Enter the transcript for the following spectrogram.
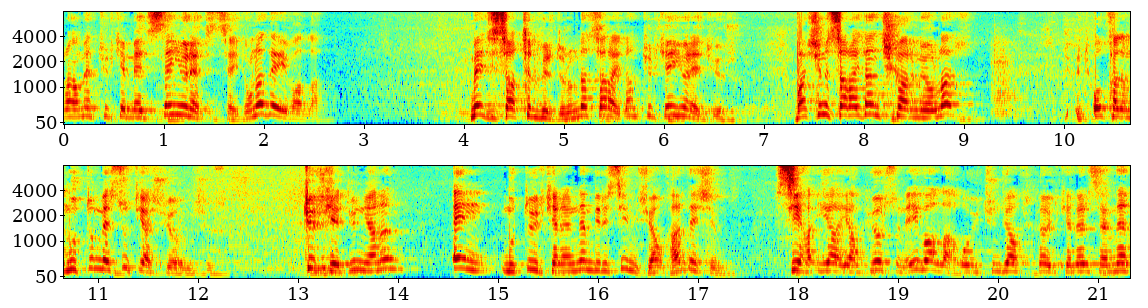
rağmen Türkiye meclisten yönetilseydi. Ona da eyvallah. Meclis atıl bir durumda saraydan Türkiye'yi yönetiyor. Başını saraydan çıkarmıyorlar. O kadar mutlu mesut yaşıyormuşuz. Türkiye dünyanın en mutlu ülkelerinden birisiymiş. Ya kardeşim siyah İHA yapıyorsun eyvallah. O üçüncü Afrika ülkeleri senden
